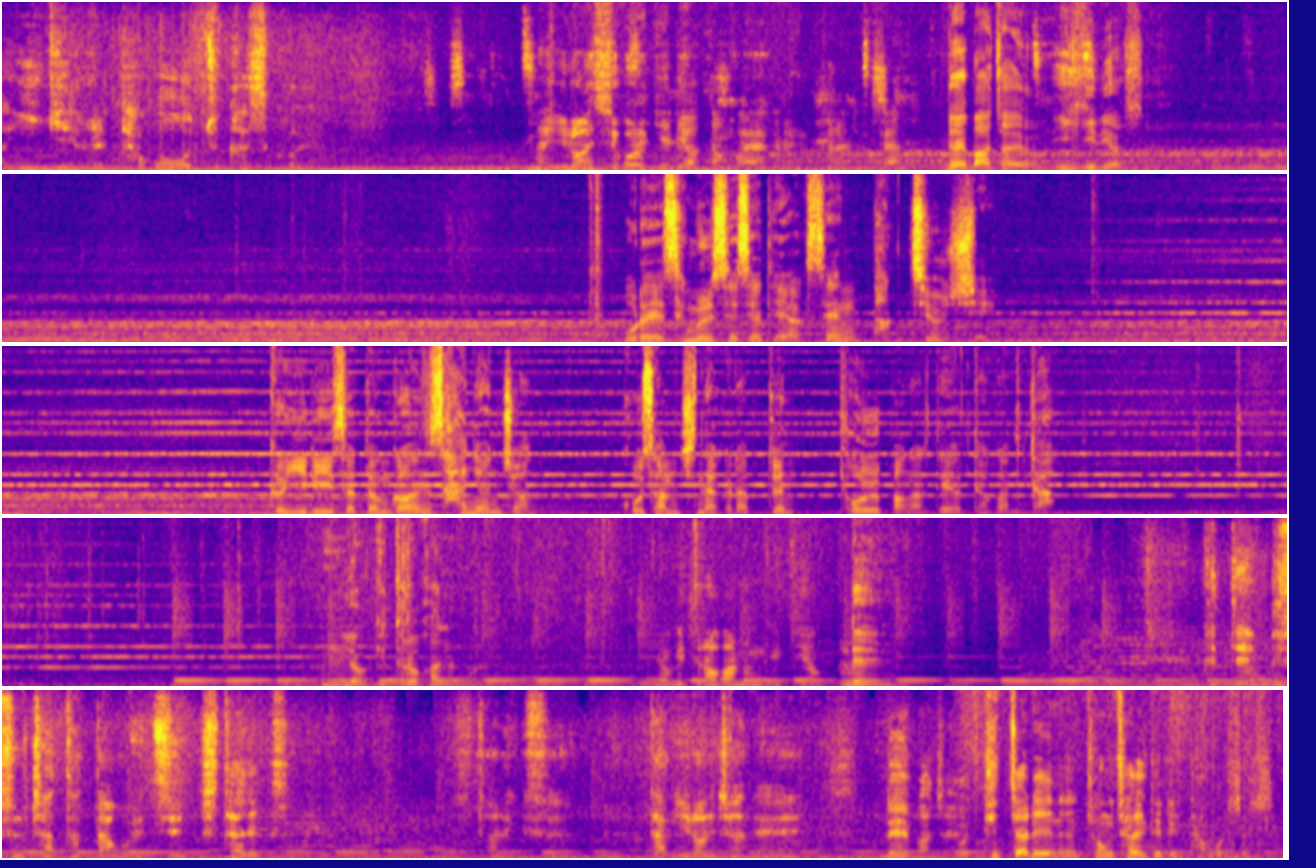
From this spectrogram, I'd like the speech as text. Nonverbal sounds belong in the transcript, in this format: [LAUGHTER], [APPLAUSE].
아마 이 길을 타고 쭉 갔을 거예요. 이런 시골길이었던 거야. 그러- 그러니까 네, 맞아요. 이 길이었어요. 올해 23세 대학생 박지훈 씨. 그 일이 있었던 건 4년 전 고3 진학을 앞둔 겨울방학 때였다고 합니다. 음, 여기 들어가는 거예요. 여기 들어가는 게 기억. 네, 그때 무슨 차 탔다고 했지? 스타렉스. 스타렉스. 딱 이런 차네. 네, 맞아요. 뭐 뒷자리에는 경찰들이 타고 있었어요.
